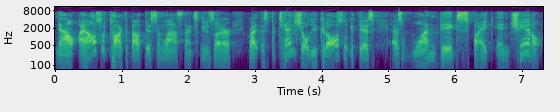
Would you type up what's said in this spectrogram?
Now, I also talked about this in last night's newsletter, right? This potential, you could also get this as one big spike in channel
